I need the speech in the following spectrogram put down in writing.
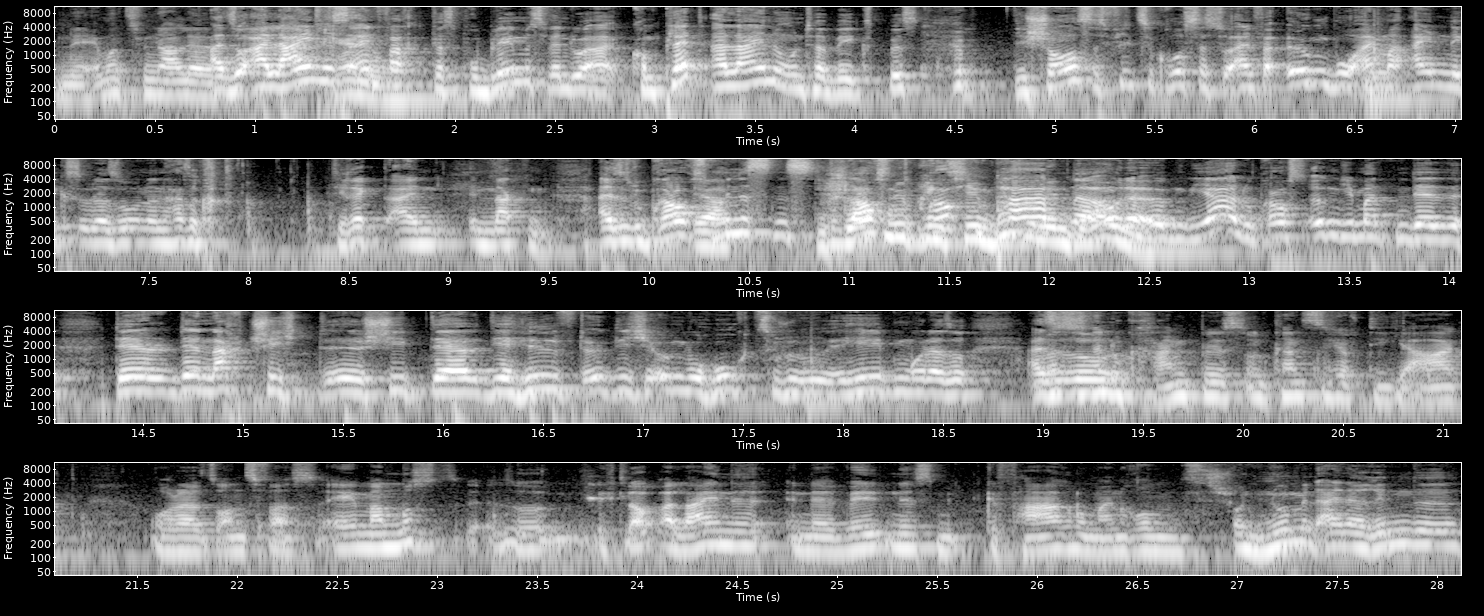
eine emotionale. Also allein ist Trennung. einfach, das Problem ist, wenn du äh, komplett alleine unterwegs bist, die Chance ist viel zu groß, dass du einfach irgendwo einmal einnickst oder so und dann hast du direkt einen im Nacken. Also du brauchst Ja. mindestens Die du schlafen brauchst, übrigens du hier einen Partner oder irgendwie, ja, du brauchst irgendjemanden, der, der, der Nachtschicht äh, schiebt, der dir hilft, dich irgendwo hochzuheben oder so. Also was ist, wenn so, du krank bist und kannst nicht auf die Jagd oder sonst was. Ey, man muss, also ich glaube, alleine in der Wildnis mit Gefahren um einen rum und nur mit einer Rinde,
